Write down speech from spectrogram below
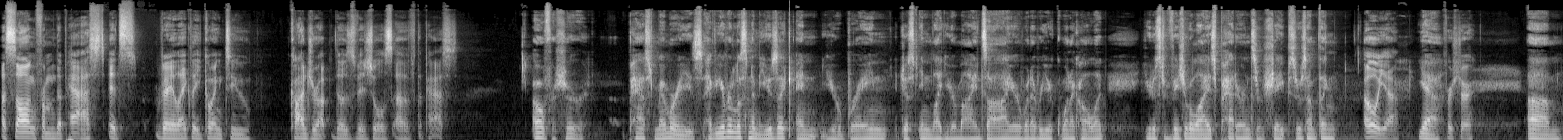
a song from the past, it's very likely going to conjure up those visuals of the past. Oh, for sure. Past memories. Have you ever listened to music and your brain, just in like your mind's eye or whatever you want to call it, you just visualize patterns or shapes or something? Oh yeah, Yeah. for sure. Um,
